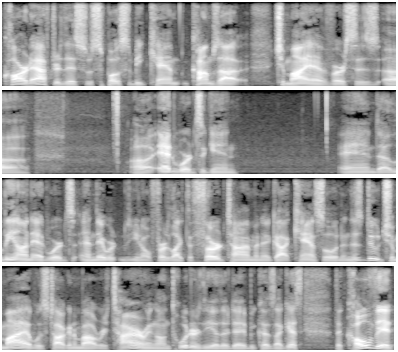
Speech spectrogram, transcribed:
card after this was supposed to be Cam, Khamzat Chimaev versus uh, uh, Edwards again and uh, Leon Edwards, and they were, you know, for like the third time, and it got canceled. And this dude Chimaev was talking about retiring on Twitter the other day because I guess the COVID.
